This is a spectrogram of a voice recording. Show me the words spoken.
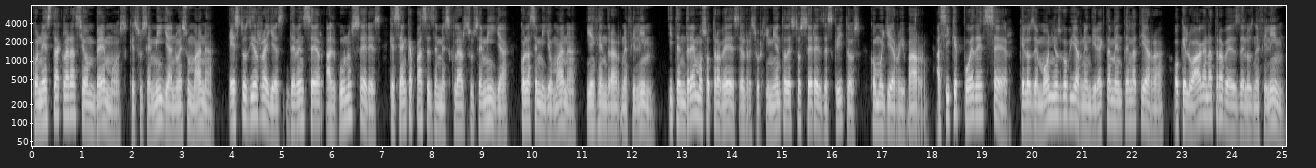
Con esta aclaración vemos que su semilla no es humana. Estos diez reyes deben ser algunos seres que sean capaces de mezclar su semilla con la semilla humana y engendrar Nefilim. Y tendremos otra vez el resurgimiento de estos seres descritos como hierro y barro. Así que puede ser que los demonios gobiernen directamente en la tierra o que lo hagan a través de los nefilim,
